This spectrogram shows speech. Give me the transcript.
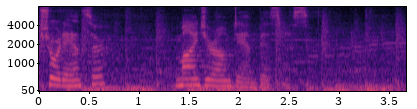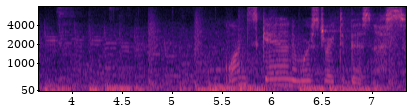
Short answer? Mind your own damn business. One scan and we're straight to business.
